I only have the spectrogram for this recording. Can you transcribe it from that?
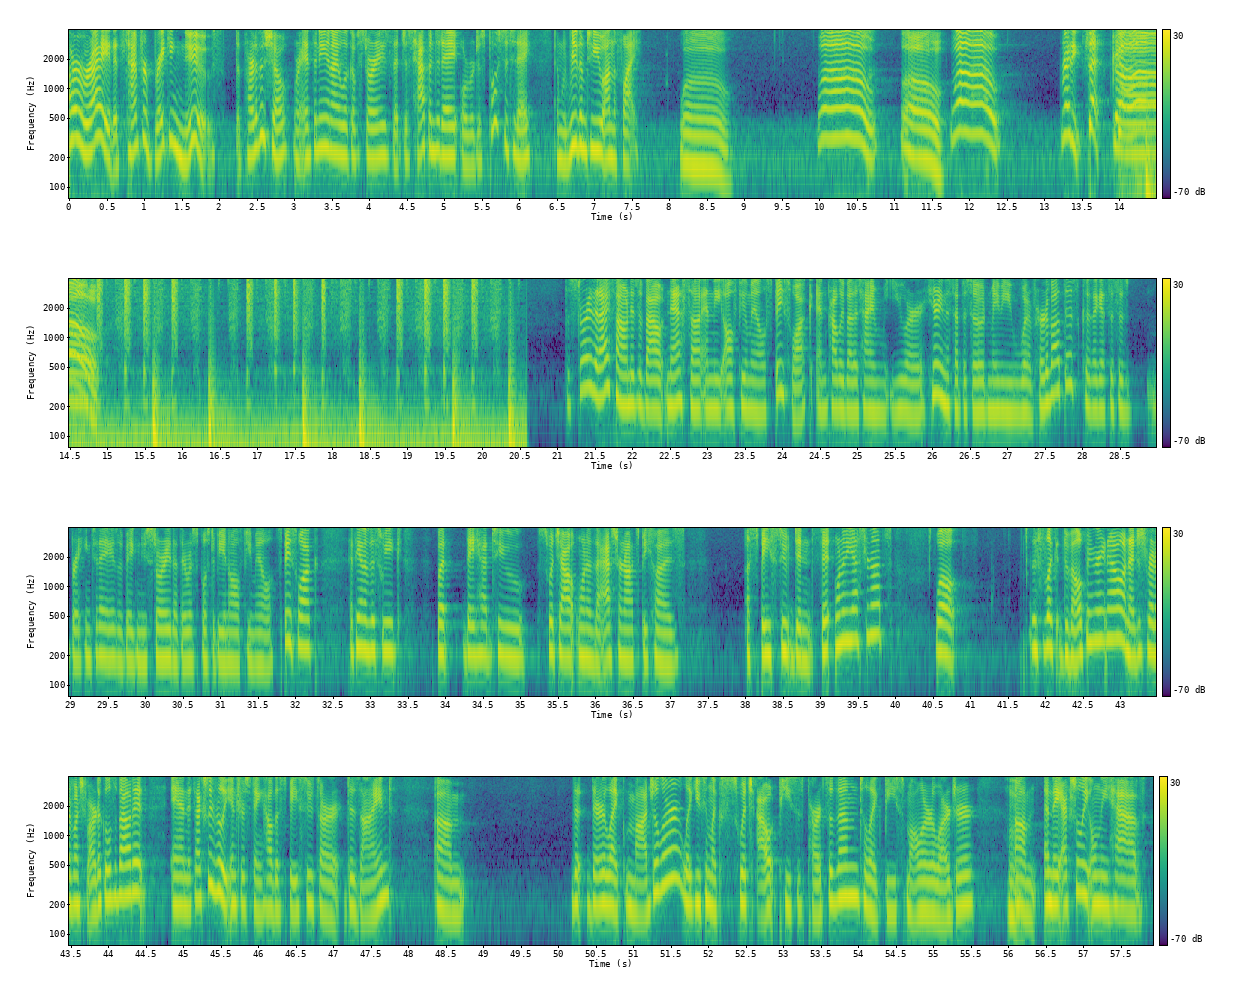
All right, it's time for breaking news, the part of the show where Anthony and I look up stories that just happened today or were just posted today, and we read them to you on the fly. Whoa, Whoa! whoa, Whoa! Ready, set, go! go! The story that I found is about NASA and the all female spacewalk. And probably by the time you are hearing this episode, maybe you would have heard about this because I guess this is breaking today is a big news story that there was supposed to be an all female spacewalk at the end of this week. But they had to switch out one of the astronauts because a spacesuit didn't fit one of the astronauts. Well, this is like developing right now, and I just read a bunch of articles about it, and it's actually really interesting how the spacesuits are designed. Um, that they're like modular, like you can like switch out pieces, parts of them to like be smaller or larger. Um, and they actually only have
